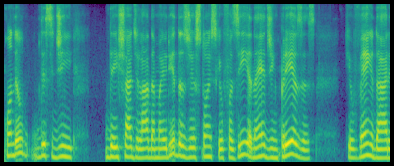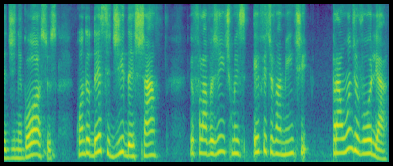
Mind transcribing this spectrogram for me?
Quando eu decidi deixar de lado a maioria das gestões que eu fazia, né, de empresas, que eu venho da área de negócios, quando eu decidi deixar, eu falava, gente, mas efetivamente, para onde eu vou olhar?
